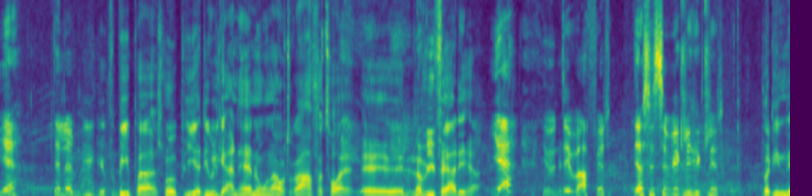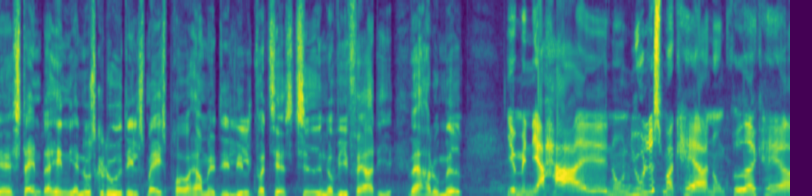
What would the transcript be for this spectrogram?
ja, det er lidt mærkeligt. Vi gik forbi et par små piger, de vil gerne have nogle autografer, tror jeg, øh, når vi er færdige her. Ja, jamen, det var fedt. Jeg synes, det er virkelig hyggeligt. På din øh, stand derhen, ja, nu skal du uddele smagsprøver her med det lille kvarters tid, når vi er færdige. Hvad har du med? Jamen, jeg har øh, nogle julesmåkager og nogle krydderkager.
